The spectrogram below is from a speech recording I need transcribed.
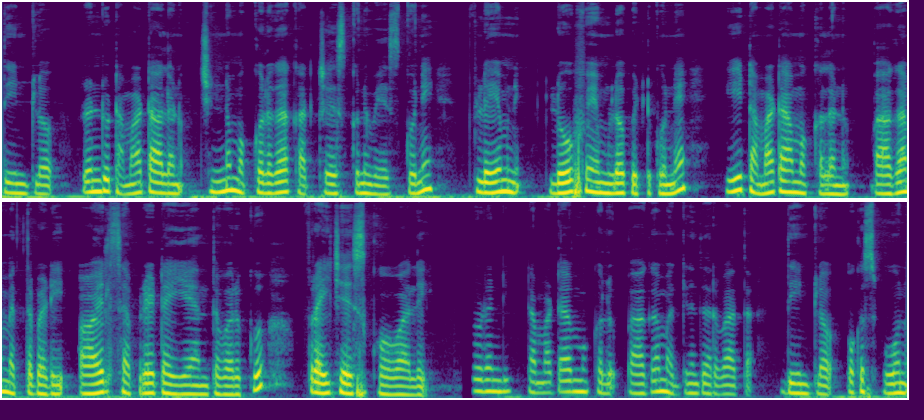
దీంట్లో రెండు టమాటాలను చిన్న ముక్కలుగా కట్ చేసుకుని వేసుకొని ఫ్లేమ్ని లో ఫ్లేమ్లో పెట్టుకుని ఈ టమాటా ముక్కలను బాగా మెత్తబడి ఆయిల్ సపరేట్ అయ్యేంత వరకు ఫ్రై చేసుకోవాలి. చూడండి టమాటా ముక్కలు బాగా మగ్గిన తర్వాత దీంట్లో ఒక స్పూన్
